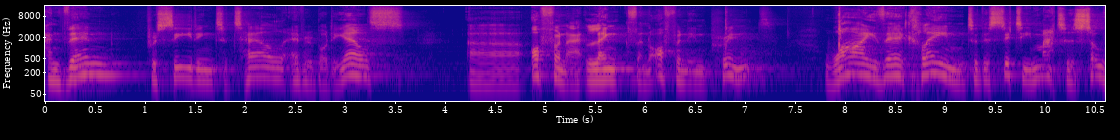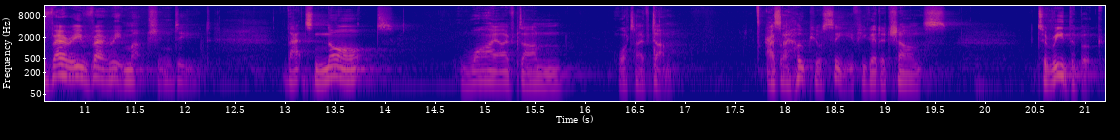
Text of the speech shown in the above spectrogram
and then proceeding to tell everybody else, uh, often at length and often in print, why their claim to the city matters so very, very much indeed. That's not why I've done what I've done. As I hope you'll see if you get a chance to read the book.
